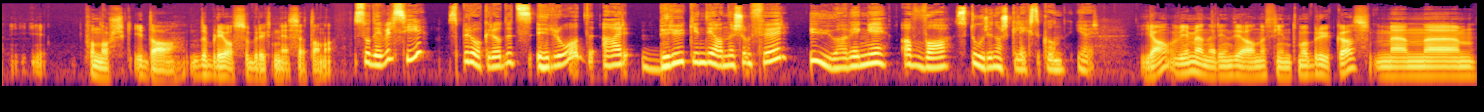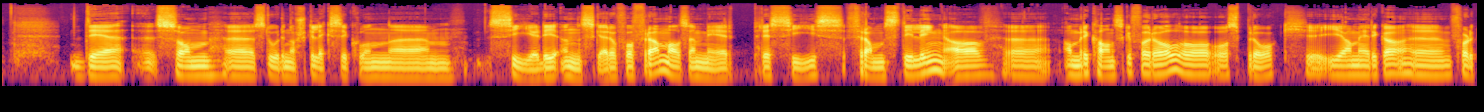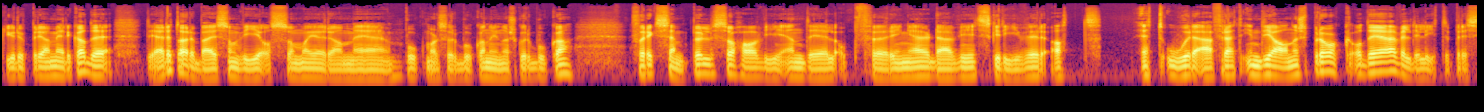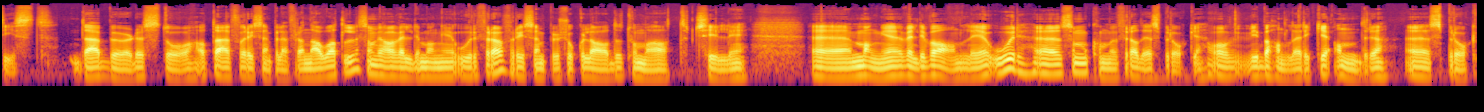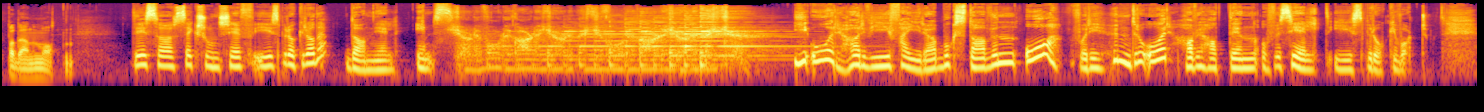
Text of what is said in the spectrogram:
på norsk i dag. Det blir også brukt nedsettende. Så det vil si, Språkrådets råd er bruk indianer som før, uavhengig av hva Store norske leksikon gjør? Ja, vi mener indianer fint må brukes, men det eh, som eh, Store norske leksikon eh, sier de ønsker å få fram, altså en mer presis framstilling av eh, amerikanske forhold og, og, språk i Amerika, eh, folkegrupper i Amerika, det, det, er et arbeid som vi også må gjøre med bokmålsordboka, nynorskordboka. Eksempel så har vi en del oppføringer der vi skriver at et ord er fra et indianerspråk, og det er veldig lite presist. Der bør det stå at det f.eks. er fra nahuatl, som vi har veldig mange ord fra. F.eks. sjokolade, tomat, chili. Eh, mange veldig vanlige ord eh, som kommer fra det språket. Og vi behandler ikke andre eh, språk på den måten. Det sa seksjonssjef i Språkrådet, Daniel Ims. I år har vi feira bokstaven Å, for i 100 år har vi hatt den offisielt i språket vårt.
